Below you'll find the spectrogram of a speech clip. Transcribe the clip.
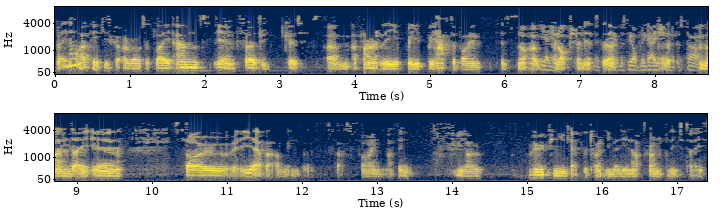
but you know, I think he's got a role to play. And yeah, and thirdly, because um, apparently we we have to buy him. It's not a, Yeah, yeah. an option. It's It a, it was the obligation a, at the start. a mandate. Yeah. So yeah, but I mean that's fine. I think you know who can you get for twenty million up front these days?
